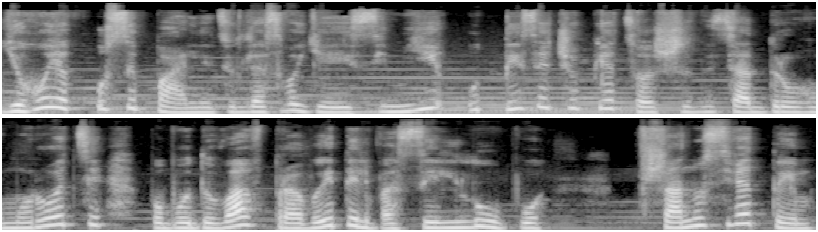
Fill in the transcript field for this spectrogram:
Його як усипальницю для своєї сім'ї у 1562 році побудував правитель Василь Лупу. В шану святим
